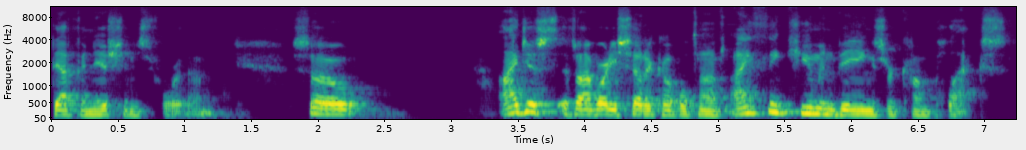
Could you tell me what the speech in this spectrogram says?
definitions for them. So I just, as I've already said a couple times, I think human beings are complex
